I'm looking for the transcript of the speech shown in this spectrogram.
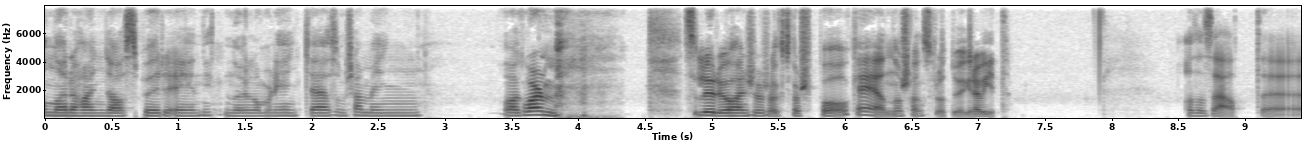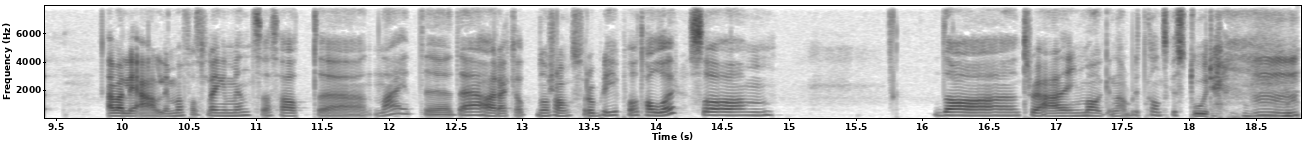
Og når han da spør ei 19 år gammel jente som kommer inn og er kvalm, så lurer jo han selvsagt først på OK, er det noen sjanse for at du er gravid. Og så sier jeg at uh, jeg er veldig ærlig med fastlegen min, så jeg sa at uh, nei, det, det har jeg ikke hatt noen sjanse for å bli på et halvår. Så mm, da tror jeg den magen har blitt ganske stor. Mm.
